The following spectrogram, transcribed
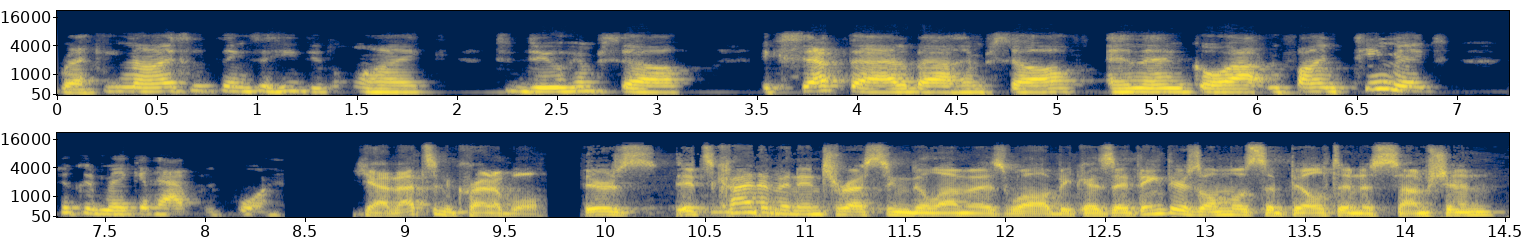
recognize the things that he didn't like to do himself, accept that about himself, and then go out and find teammates who could make it happen for him. Yeah, that's incredible. There's it's kind of an interesting dilemma as well because I think there's almost a built-in assumption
